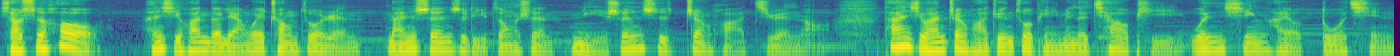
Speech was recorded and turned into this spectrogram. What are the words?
小时候很喜欢的两位创作人，男生是李宗盛，女生是郑华娟哦。他很喜欢郑华娟作品里面的俏皮、温馨，还有多情。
